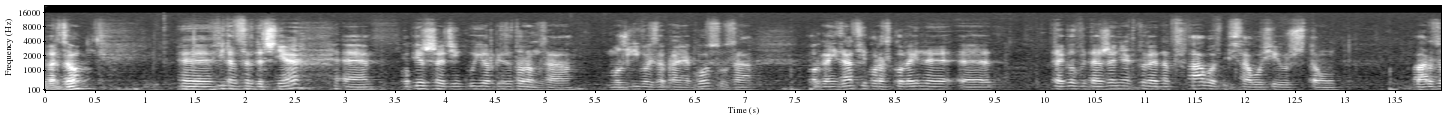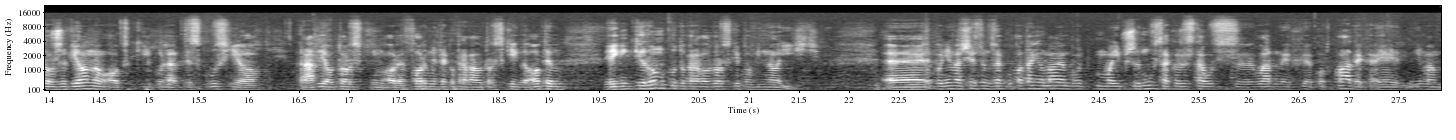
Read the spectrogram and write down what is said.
bardzo. E, witam serdecznie. E, po pierwsze dziękuję organizatorom za możliwość zabrania głosu, za organizację po raz kolejny e, tego wydarzenia, które na trwałe wpisało się już w tą bardzo ożywioną od kilku lat dyskusję o prawie autorskim, o reformie tego prawa autorskiego, o tym, w jakim kierunku to prawo autorskie powinno iść. E, ponieważ jestem zakłopotaniu małym, bo moi przedmówca korzystał z ładnych podkładek, a ja nie mam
